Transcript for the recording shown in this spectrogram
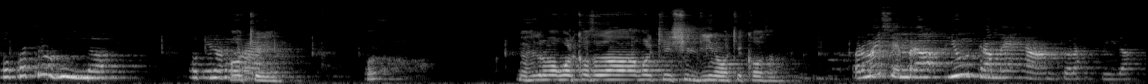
Ho quattro kill. Tiro Ok. tre. Io si trova qualcosa da... qualche scildino, qualche cosa. Ormai sembra più tra me e Anto la sfida.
